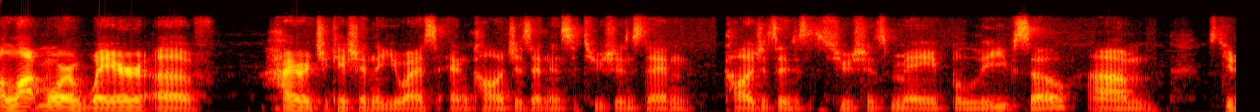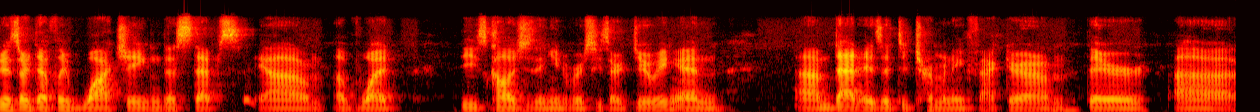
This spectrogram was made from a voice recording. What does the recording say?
a lot more aware of higher education in the US and colleges and institutions than colleges and institutions may believe so. Um, students are definitely watching the steps um, of what these colleges and universities are doing, and um, that is a determining factor on their uh,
